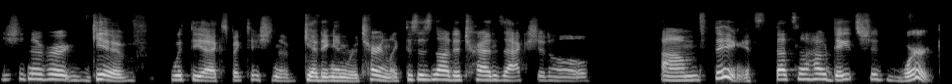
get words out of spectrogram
you should never give with the expectation of getting in return. Like this is not a transactional um thing. It's that's not how dates should work.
